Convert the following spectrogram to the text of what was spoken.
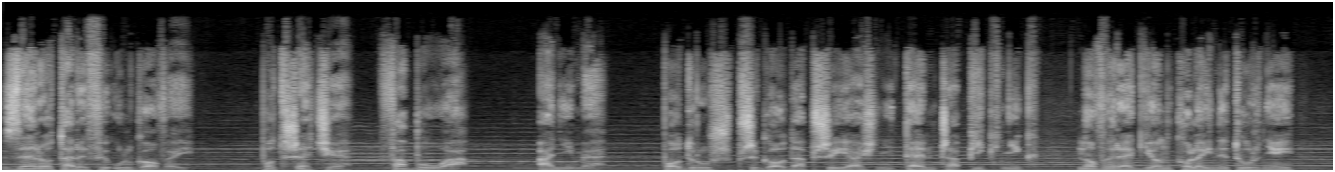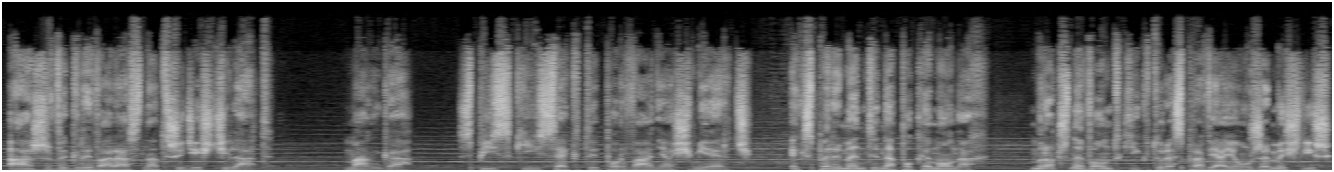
Zero taryfy ulgowej. Po trzecie, fabuła. Anime. Podróż, przygoda, przyjaźń, tęcza, piknik, nowy region, kolejny turniej, aż wygrywa raz na 30 lat. Manga. Spiski, sekty, porwania, śmierć, eksperymenty na Pokemonach, mroczne wątki, które sprawiają, że myślisz,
